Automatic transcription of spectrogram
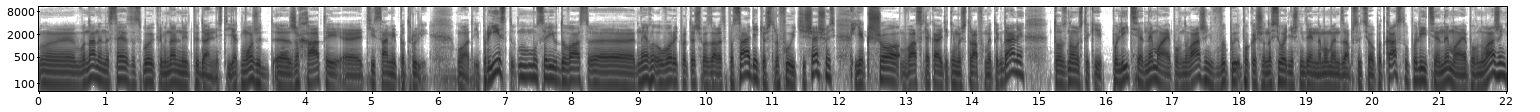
е, вона не несе за собою кримінальної відповідальності, як можуть е, жахати е, ті самі патрулі. От. І приїзд мусорів до вас е, не говорить про те, що вас зараз посадять, оштрафують чи ще щось. Якщо вас лякають якимись штрафами і так далі, то знову ж таки поліція не має повноважень. випи- поки що на сьогоднішній день, на момент запису цього подкасту, поліція не має повноважень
